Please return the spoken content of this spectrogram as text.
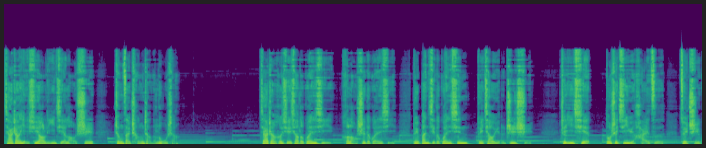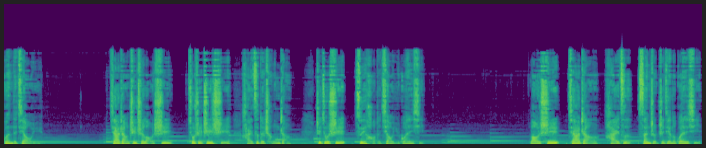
家长也需要理解老师正在成长的路上。家长和学校的关系，和老师的关系，对班级的关心，对教育的支持，这一切都是给予孩子最直观的教育。家长支持老师，就是支持孩子的成长，这就是最好的教育关系。老师、家长、孩子三者之间的关系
